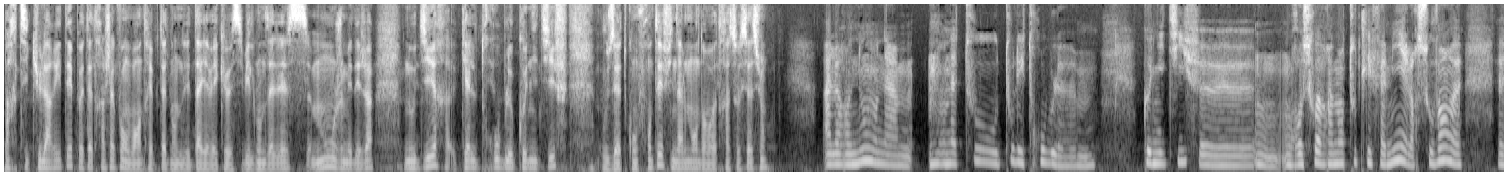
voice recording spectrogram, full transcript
particularité? Peut-être à chaque fois On va entrer peut-être dans le détail avec Sybille González Monge, mais déjà nous dire quels troubles cognitifs vous êtes confrontés finalement dans votre association? Alors nous, on a, on a tous les troubles cognitif, euh, on, reçoit vraiment toutes les familles. Alors souvent, euh, euh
